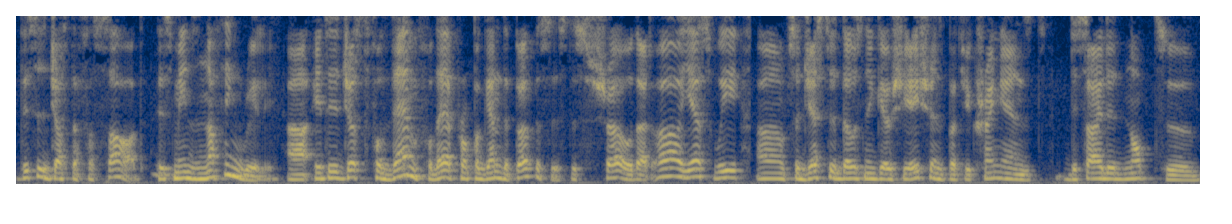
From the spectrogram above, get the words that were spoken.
this is just a facade. This means nothing really. Uh, it is just for them, for their propaganda purposes, to show that, oh, yes, we uh, suggested those negotiations, but Ukrainians decided not to,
